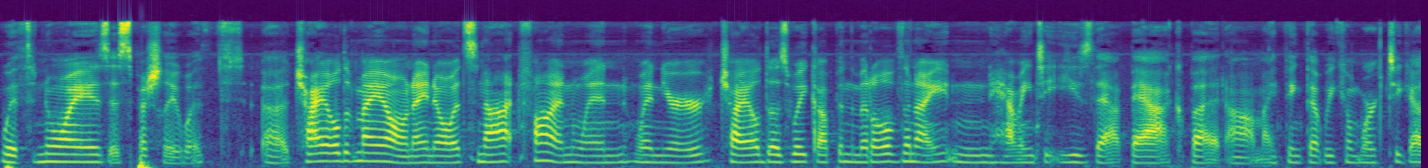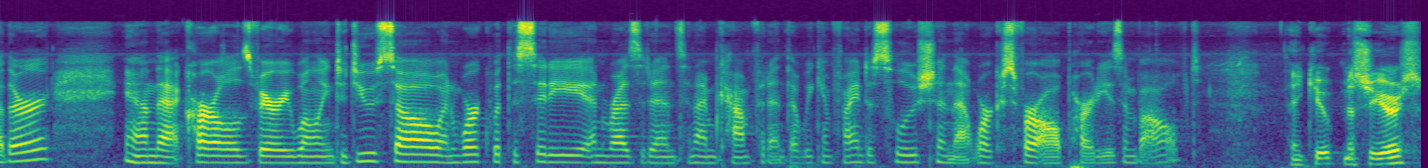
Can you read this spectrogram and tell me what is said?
with noise, especially with a child of my own. I know it's not fun when, when your child does wake up in the middle of the night and having to ease that back, but um, I think that we can work together and that Carl is very willing to do so and work with the city and residents, and I'm confident that we can find a solution that works for all parties involved. Thank you. Mr. Yurs?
